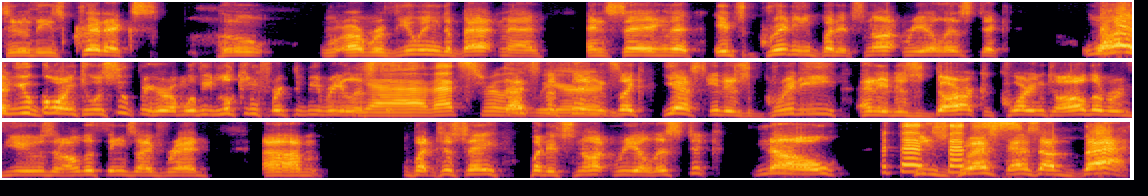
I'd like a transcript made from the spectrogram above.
to these critics who are reviewing the Batman and saying that it's gritty but it's not realistic. Why are you going to a superhero movie looking for it to be realistic? Yeah, that's really That's weird. the thing. It's like, yes, it is gritty and it is dark according to all the reviews and all the things I've read. Um, but to say, but it's not realistic? No, but that, he's that's dressed as a bat.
